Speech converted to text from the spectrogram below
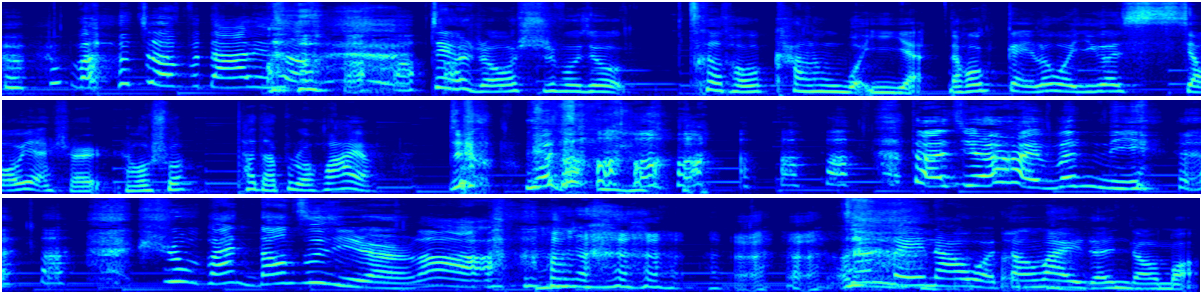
完全不搭理他。这个时候师傅就。侧头看了我一眼，然后给了我一个小眼神然后说：“他咋不说话呀？” 就我操，他居然还问你，师傅把你当自己人了，真没拿我当外人，你知道吗？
